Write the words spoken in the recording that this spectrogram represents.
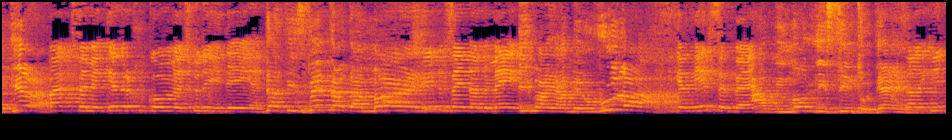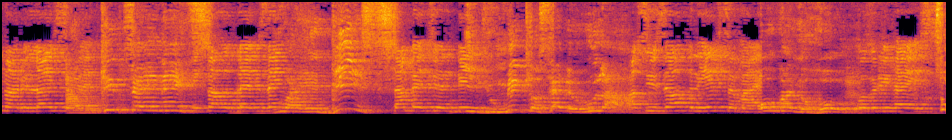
ideas Vaak zijn mijn kinderen gekomen met goede ideeën. that is better than mine. Beter zijn dan de mijne. If I am a ruler, Als ik een heerser ben, I will not listen to zal them. ik niet naar u I will luisteren. keep saying it. Ik zal het blijven zeggen. You are a beast. Dan bent u een beest. If you make yourself a ruler Als u zelf een eerste maakt over your home. over uw huis. So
